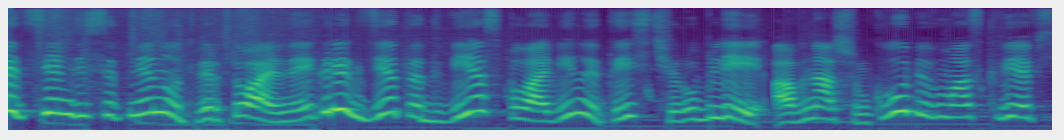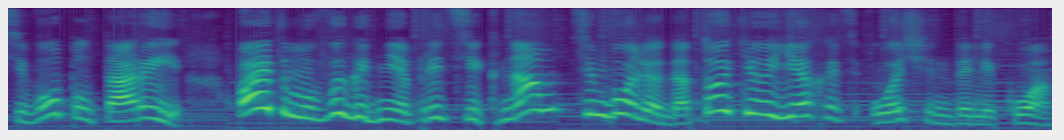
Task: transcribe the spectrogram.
Стоит 70 минут виртуальной игры где-то две с половиной тысячи рублей, а в нашем клубе в Москве всего полторы. Поэтому выгоднее прийти к нам, тем более до Токио ехать очень далеко.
